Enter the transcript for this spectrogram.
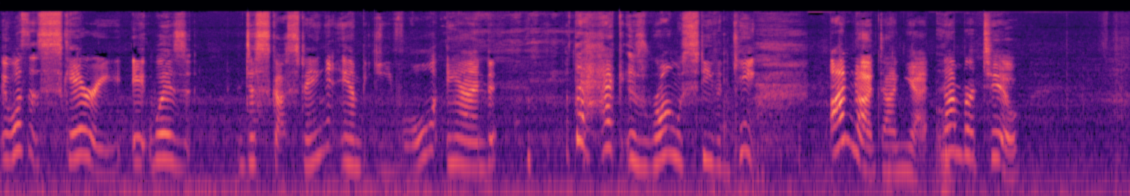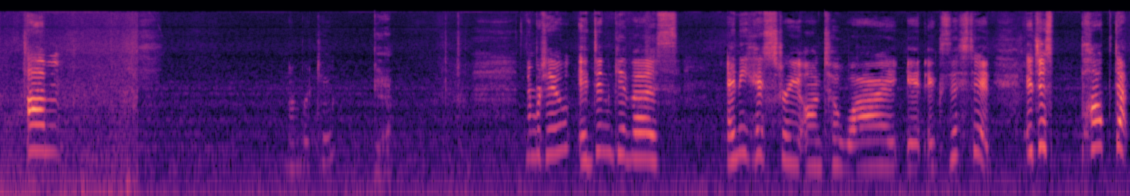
it wasn't scary. It was disgusting and evil. And what the heck is wrong with Stephen King? I'm not done yet. Number two. Um, number two? Yeah. Number two, it didn't give us any history onto why it existed. It just popped up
